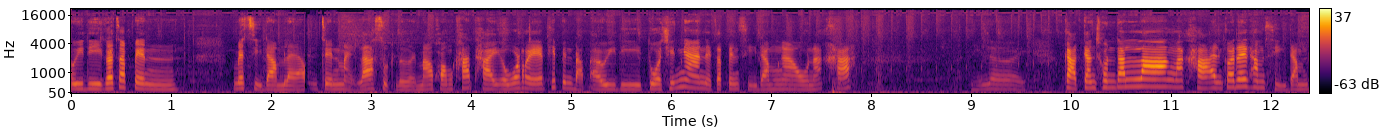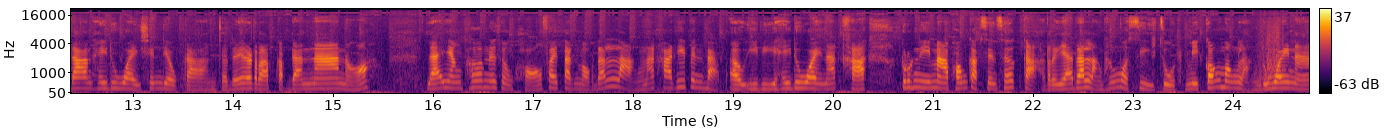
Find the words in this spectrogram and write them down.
LED ก็จะเป็นเม็ดสีดำแล้วเจนใหม่ล่าสุดเลย มาพร้อมค่าไทย Overrate ที่เป็นแบบ LED ตัวชิ้นงานเนี่ยจะเป็นสีดำเงานะคะ นี้เลย กาดกันชนด้านล่างนะคะ อันก็ได้ทำสีดำด้านให้ด้วย เช่นเดียวกัน จะได้รับกับด้านหน้าเนาะและยังเพิ่มในส่วนของไฟตัดหมอกด้านหลังนะคะ ที่เป็นแบบ LED ให้ด้วยนะคะ รุ่นนี้มาพร้อมกับเซ็นเซอร์กะระยะด้านหลังทั้งหมด 4 จุด มีกล้องมองหลังด้วยนะ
